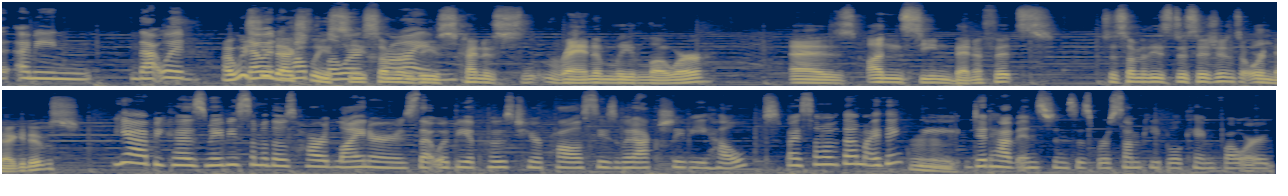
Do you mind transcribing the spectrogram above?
I- I mean, that would I wish That you'd actually see some of these kind of sl- randomly lower as unseen benefits to some of these decisions or negatives. Yeah, because maybe some of those hardliners that would be opposed to your policies would actually be helped by some of them. I think we did have instances where some people came forward.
